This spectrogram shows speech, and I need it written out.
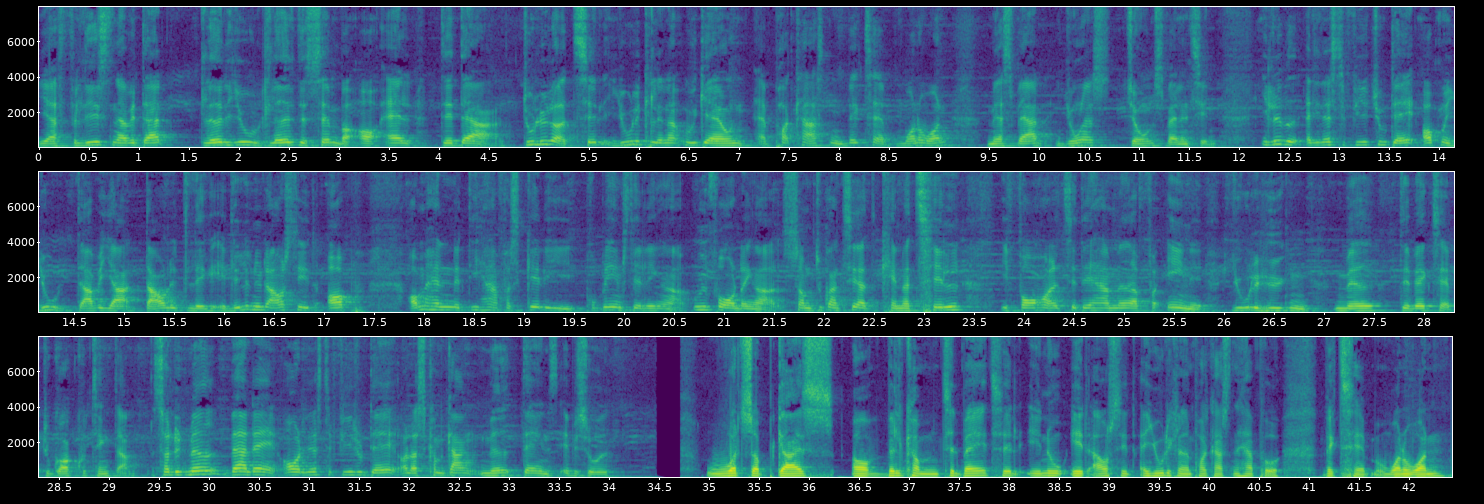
Ja, Feliz Navidad, glædelig jul, glædelig december og alt det der. Du lytter til julekalenderudgaven af podcasten Vægtab 101 med svært Jonas Jones Valentin. I løbet af de næste 24 dage op mod jul, der vil jeg dagligt lægge et lille nyt afsnit op, omhandle de her forskellige problemstillinger, udfordringer, som du garanteret kender til i forhold til det her med at forene julehyggen med det vægttab, du godt kunne tænke dig. Så lyt med hver dag over de næste 24 dage, og lad os komme i gang med dagens episode. What's up guys, og velkommen tilbage til endnu et afsnit af juleklæderen podcasten her på Vægttab 101.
